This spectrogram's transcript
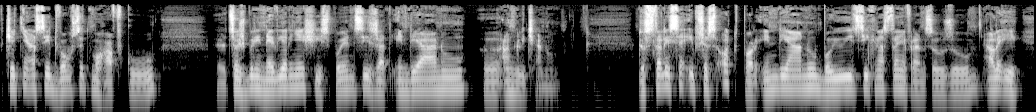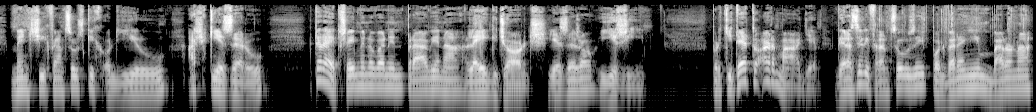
včetně asi 200 mohavků, což byli nevěrnější spojenci z řad indiánů eh, angličanů. Dostali se i přes odpor indiánů bojujících na straně francouzů, ale i menších francouzských oddílů až k jezeru, které je přejmenované právě na Lake George, jezero Jiří. Proti této armádě vyrazili francouzi pod vedením barona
